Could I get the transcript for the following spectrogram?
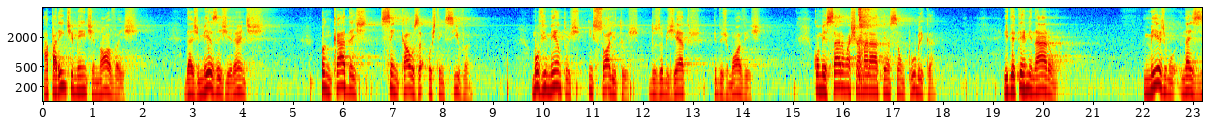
Aparentemente novas das mesas girantes, pancadas sem causa ostensiva, movimentos insólitos dos objetos e dos móveis, começaram a chamar a atenção pública e determinaram mesmo nas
